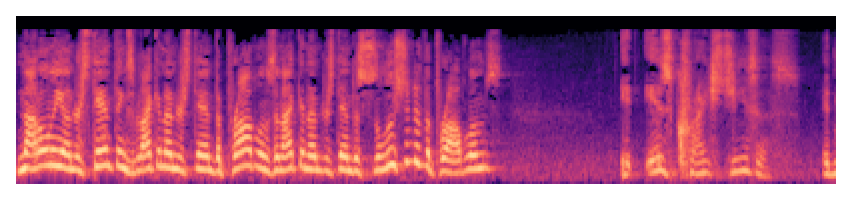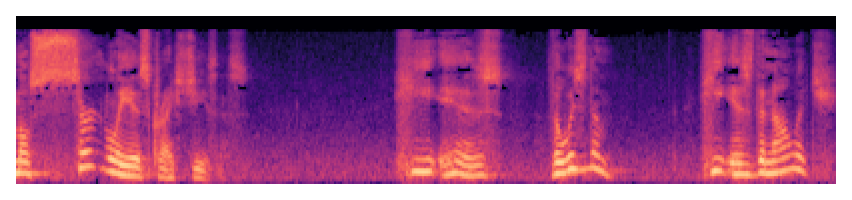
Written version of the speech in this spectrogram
Not only understand things, but I can understand the problems and I can understand the solution to the problems it is Christ Jesus. It most certainly is Christ Jesus. He is the wisdom. He is the knowledge.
